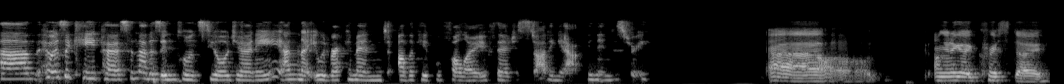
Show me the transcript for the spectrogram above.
um, who is a key person that has influenced your journey and that you would recommend other people follow if they're just starting out in the industry? Uh, I'm going to go Chris Do.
